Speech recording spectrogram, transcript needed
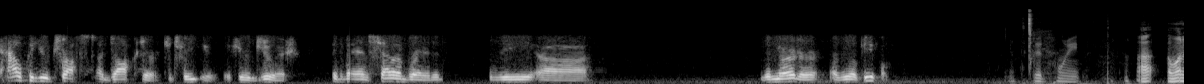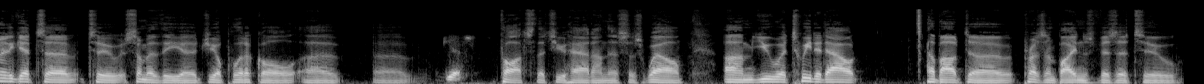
how could you trust a doctor to treat you if you're Jewish if they have celebrated the uh, the murder of your people? That's a good point. Uh, I wanted to get uh, to some of the uh, geopolitical uh, uh, yes. thoughts that you had on this as well. Um, you uh, tweeted out about uh, President Biden's visit to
